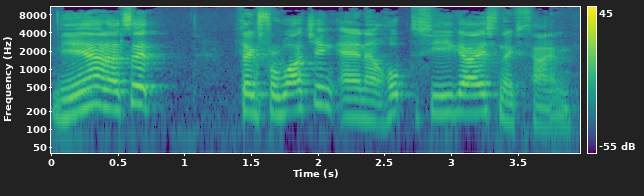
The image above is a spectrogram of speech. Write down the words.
yeah, that's it. Thanks for watching and I hope to see you guys next time.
